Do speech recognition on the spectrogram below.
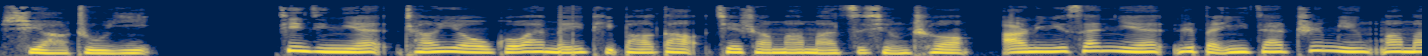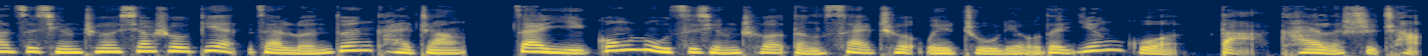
需要注意。近几年，常有国外媒体报道介绍妈妈自行车。二零一三年，日本一家知名妈妈自行车销售店在伦敦开张，在以公路自行车等赛车为主流的英国打开了市场。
